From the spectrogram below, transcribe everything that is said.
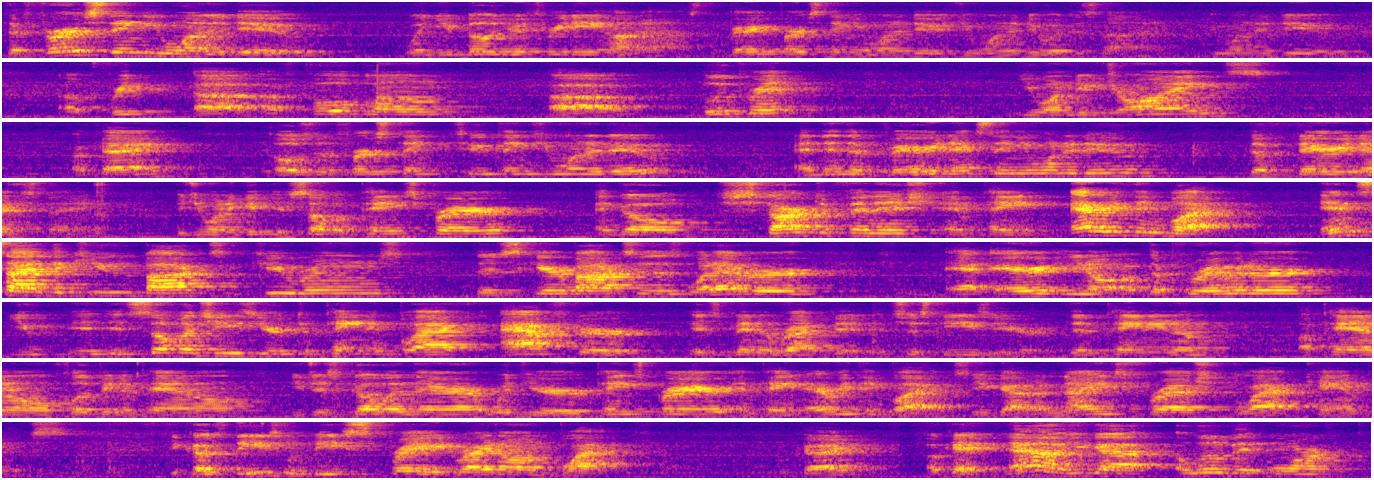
The first thing you want to do when you build your 3D haunted house, the very first thing you want to do is you want to do a design. You want to do a, uh, a full-blown uh, blueprint. You want to do drawings, okay? Those are the first thing, two things you want to do. And then the very next thing you want to do, the very next thing, is you want to get yourself a paint sprayer and go start to finish and paint everything black. Inside the queue box, queue rooms, the scare boxes, whatever, area, you know, the perimeter, you, it, it's so much easier to paint it black after it's been erected. It's just easier than painting them a panel, flipping a panel. You just go in there with your paint sprayer and paint everything black. So you got a nice, fresh black canvas. Because these would be sprayed right on black. Okay? Okay, now you got a little bit more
